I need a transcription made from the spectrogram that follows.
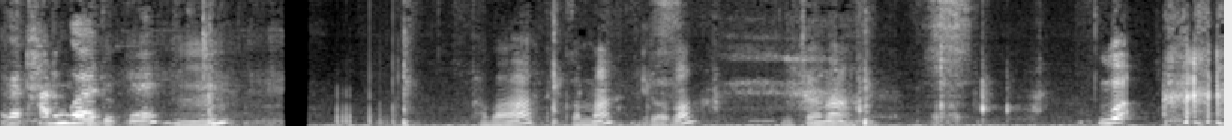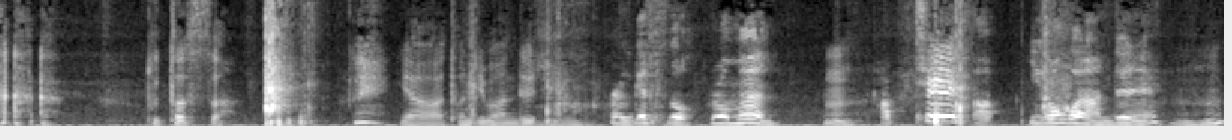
내가 다른 거 해줄게. 응. 봐봐. 잠깐만. 이리 와봐. 있잖아. 우와. 붙었어. 야, 던지면 안 되지. 알겠어. 그러면 응. 합칠, 아, 이런 건 안 되네. 응.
